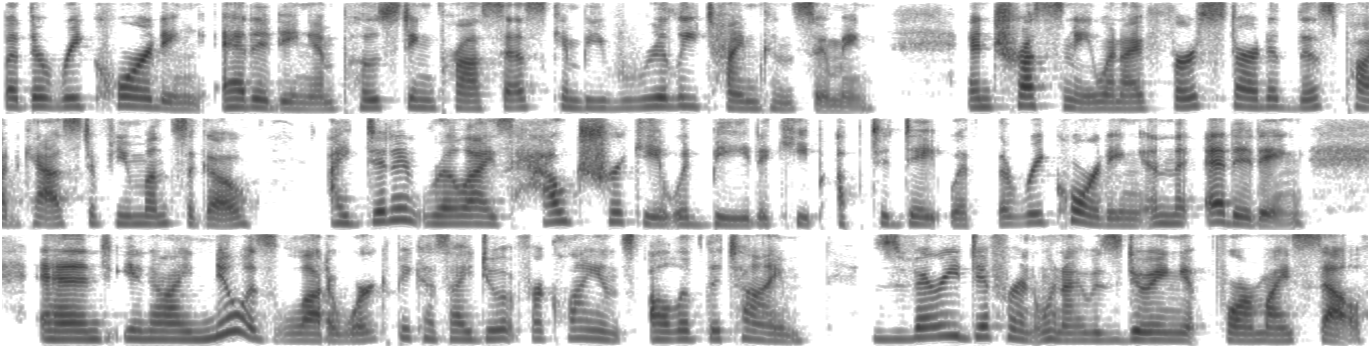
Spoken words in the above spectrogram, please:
but the recording, editing, and posting process can be really time consuming. And trust me, when I first started this podcast a few months ago, I didn't realize how tricky it would be to keep up to date with the recording and the editing. And, you know, I knew it was a lot of work because I do it for clients all of the time. It's very different when I was doing it for myself.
